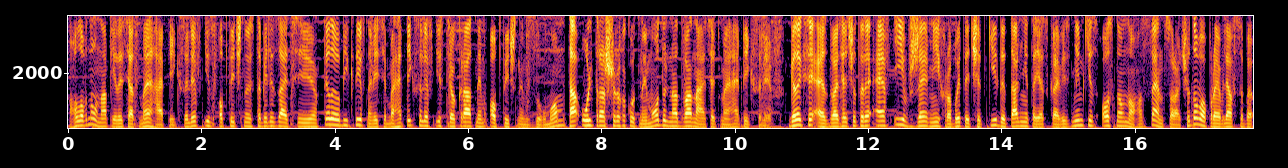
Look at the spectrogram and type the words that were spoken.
головну на 50 мегапікселів із оптичною стабілізацією, телеоб'єктив на 8 мегапікселів із трьохкратним оптичним зумом та ультраширококутний модуль на 12 мегапікселів. Galaxy S24 FE вже міг робити чіткі, детальні та яскраві знімки з основного сенсора, чудово проявляв себе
